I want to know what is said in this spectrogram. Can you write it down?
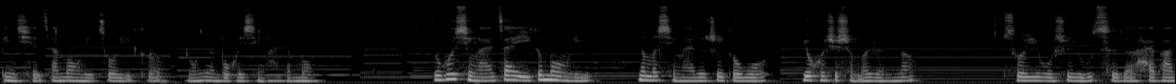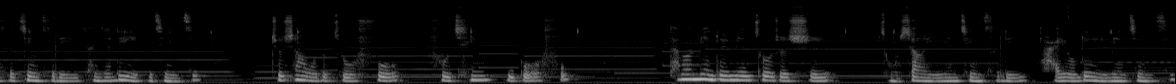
并且在梦里做一个永远不会醒来的梦。如果醒来在一个梦里，那么醒来的这个我又会是什么人呢？所以我是如此的害怕在镜子里看见另一个镜子，就像我的祖父、父亲与伯父，他们面对面坐着时，总像一面镜子里还有另一面镜子，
